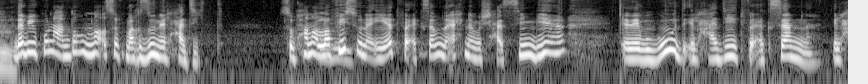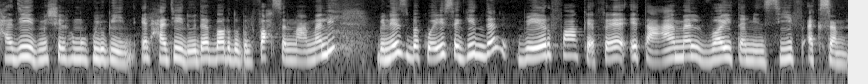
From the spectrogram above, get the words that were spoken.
مم. ده بيكون عندهم نقص في مخزون الحديد سبحان الله في ثنائيات في أجسامنا إحنا مش حاسين بيها آه، وجود الحديد في أجسامنا الحديد مش الهيموجلوبين الحديد وده برضو بالفحص المعملي بنسبة كويسة جدا بيرفع كفاءة عمل فيتامين سي في أجسامنا.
